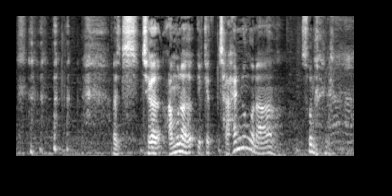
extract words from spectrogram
아, 제가 아무나 이렇게 잘 핥는구나 손을.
